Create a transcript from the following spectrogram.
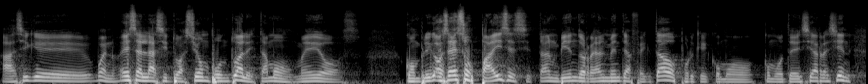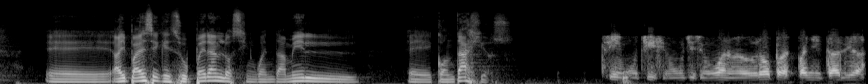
Así que, bueno, esa es la situación puntual. Estamos medios complicados. O sea, esos países se están viendo realmente afectados porque, como, como te decía recién, eh, hay países que superan los 50.000 eh, contagios. Sí, muchísimo, muchísimo. Bueno, Europa, España, Italia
